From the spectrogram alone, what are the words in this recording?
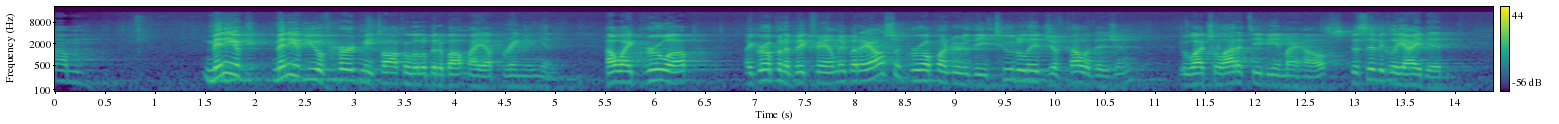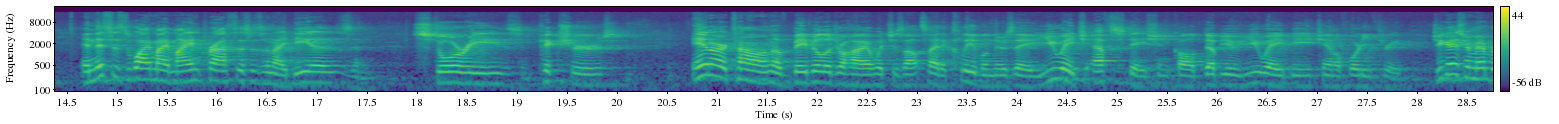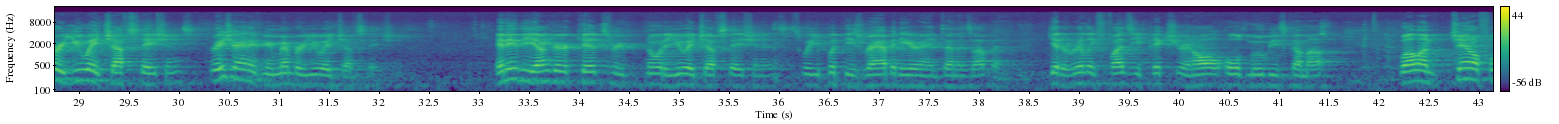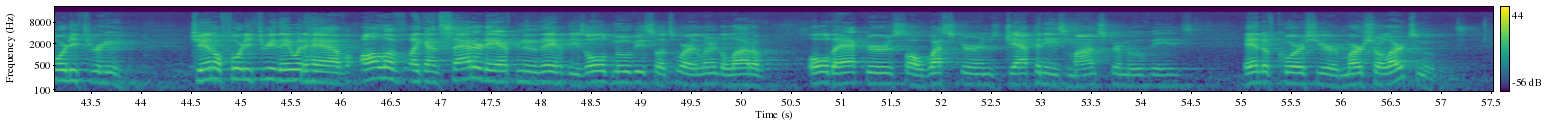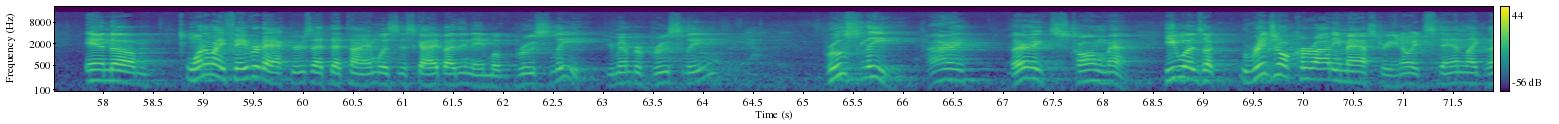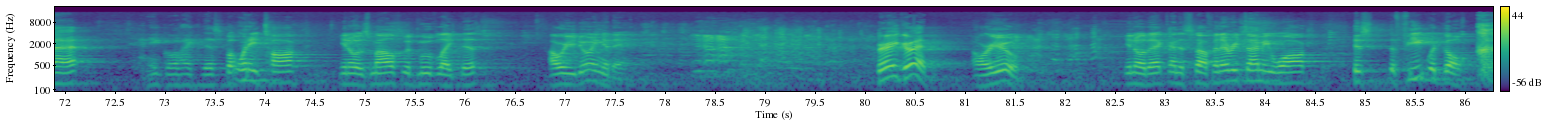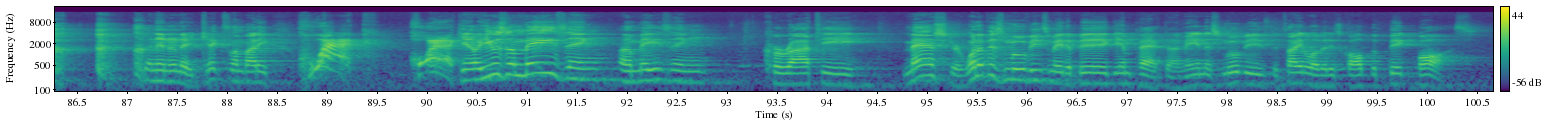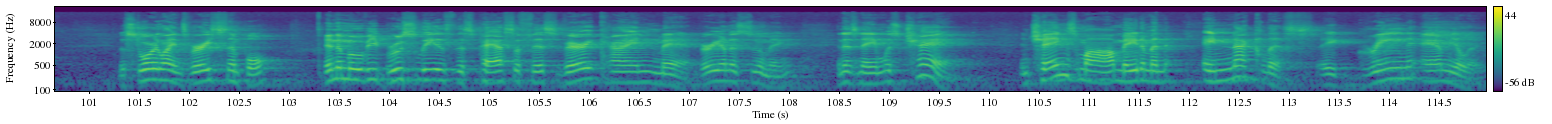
Um, many, of, many of you have heard me talk a little bit about my upbringing and how I grew up. I grew up in a big family, but I also grew up under the tutelage of television. We watched a lot of TV in my house, specifically, I did. And this is why my mind processes and ideas and stories and pictures. In our town of Bay Village, Ohio, which is outside of Cleveland, there's a UHF station called WUAB, Channel 43. Do you guys remember UHF stations? Raise your hand if you remember UHF stations. Any of the younger kids know what a UHF station is? It's where you put these rabbit ear antennas up and get a really fuzzy picture and all old movies come up. Well, on Channel 43, Channel 43, they would have all of, like on Saturday afternoon, they have these old movies, so it's where I learned a lot of old actors, saw westerns, Japanese monster movies, and of course your martial arts movies. And um, one of my favorite actors at that time was this guy by the name of Bruce Lee. Do you remember Bruce Lee? Yeah. Bruce Lee, very, very strong man. He was an original karate master. You know, he'd stand like that and he'd go like this. But when he talked, you know, his mouth would move like this. How are you doing today? very good. How are you? You know, that kind of stuff. And every time he walked, his, the feet would go, and then when they'd kick somebody, whack, whack. You know, he was amazing, amazing karate master. One of his movies made a big impact on me, and this movie, the title of it is called The Big Boss. The storyline is very simple. In the movie, Bruce Lee is this pacifist, very kind man, very unassuming, and his name was Chang. And Chang's mom made him an, a necklace, a green amulet.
